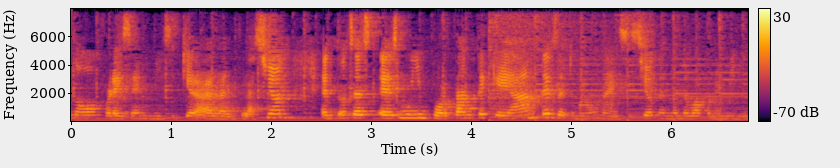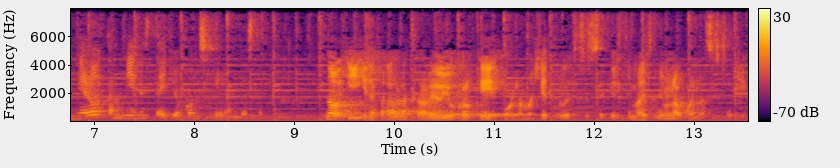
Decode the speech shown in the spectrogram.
no, ofrecen ni siquiera la inflación, entonces es muy importante que antes de tomar una decisión en dónde voy a poner mi dinero, también esté yo considerando este punto. No, y, y la palabra clave yo creo que, o la magia de todo esto es el tema de tener una buena asesoría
